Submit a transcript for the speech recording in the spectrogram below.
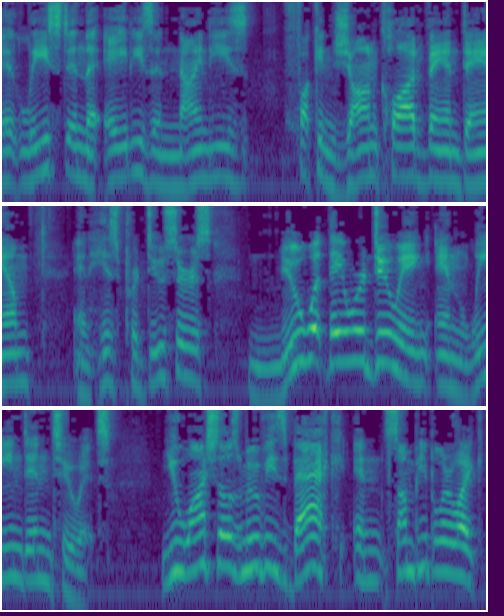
At least in the 80s and 90s, fucking Jean Claude Van Damme and his producers knew what they were doing and leaned into it. You watch those movies back, and some people are like,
